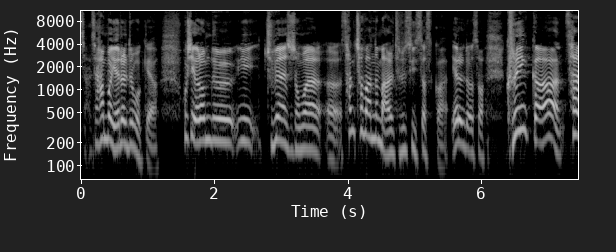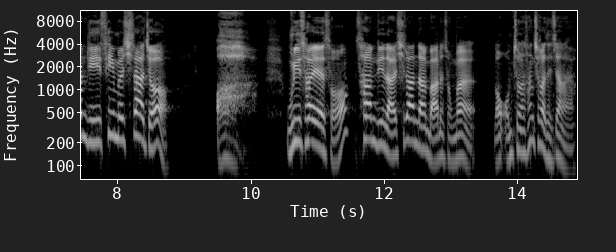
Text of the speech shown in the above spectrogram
자, 자 한번 예를 들어 볼게요. 혹시 여러분들이 주변에서 정말 어, 상처받는 말을 들을 수 있었을 거야. 예를 들어서 그러니까 사람들이 세임을 싫어하죠. 아, 우리 사회에서 사람들이 날 싫어한다는 말은 정말 너무 엄청난 상처가 되잖아요.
